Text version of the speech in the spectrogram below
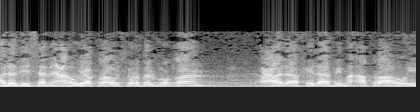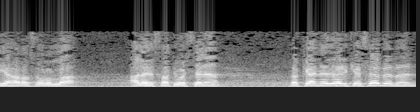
الذي سمعه يقرأ سورة الفرقان على خلاف ما أقرأه إياها رسول الله عليه الصلاة والسلام. فكان ذلك سببا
